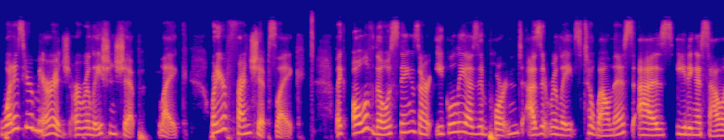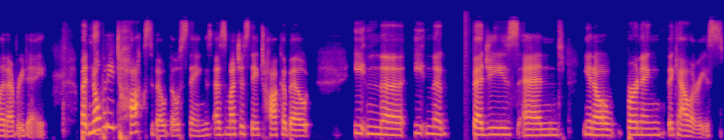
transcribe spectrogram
What is your marriage or relationship like? What are your friendships like? Like all of those things are equally as important as it relates to wellness as eating a salad every day. But nobody talks about those things as much as they talk about eating the eating the veggies and, you know, burning the calories.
